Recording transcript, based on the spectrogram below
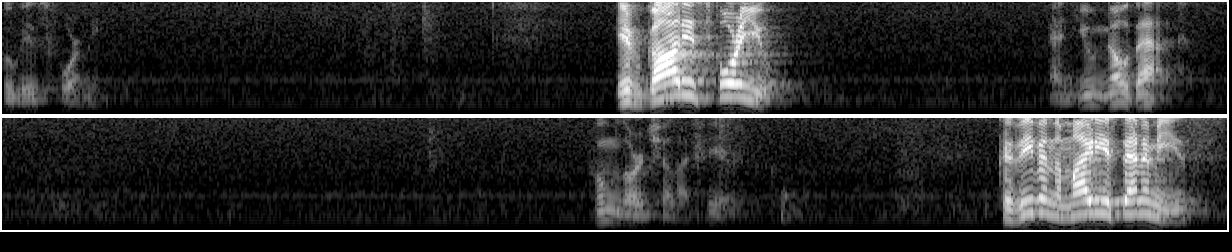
who is for me. If God is for you, and you know that, whom, Lord, shall I fear? Because even the mightiest enemies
